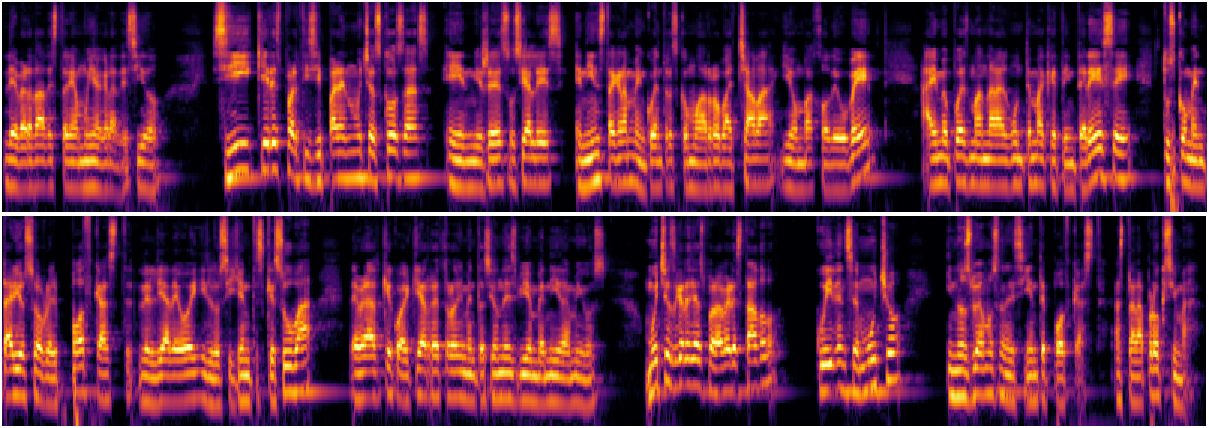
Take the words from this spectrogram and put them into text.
de verdad estaría muy agradecido. Si quieres participar en muchas cosas, en mis redes sociales, en Instagram me encuentras como arroba chava-dv. Ahí me puedes mandar algún tema que te interese, tus comentarios sobre el podcast del día de hoy y los siguientes que suba. De verdad que cualquier retroalimentación es bienvenida, amigos. Muchas gracias por haber estado, cuídense mucho y nos vemos en el siguiente podcast. Hasta la próxima.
